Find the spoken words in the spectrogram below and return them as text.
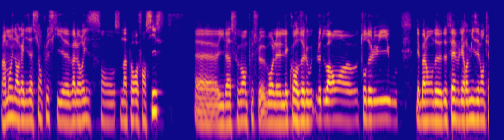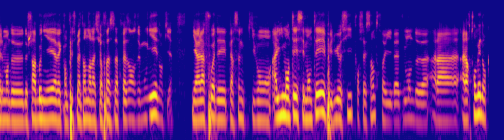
vraiment une organisation en plus qui valorise son apport offensif. Euh, il a souvent en plus le, les, courses de le, le Doiron autour de lui ou les ballons de, de fèves, les remises éventuellement de, Charbonnier, avec en plus maintenant dans la surface la présence de Mounier. Donc il y, a, à la fois des personnes qui vont alimenter ses montées et puis lui aussi pour ses centres, il a du monde à, la, à leur tomber. Donc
